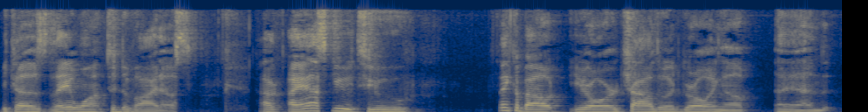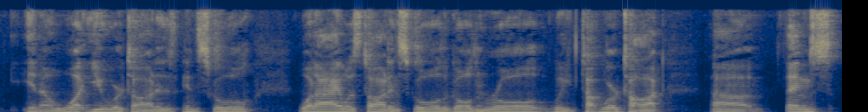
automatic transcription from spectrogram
because they want to divide us. I, I ask you to think about your childhood growing up and you know what you were taught is in school, what I was taught in school, the golden rule. We ta- were taught uh, things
